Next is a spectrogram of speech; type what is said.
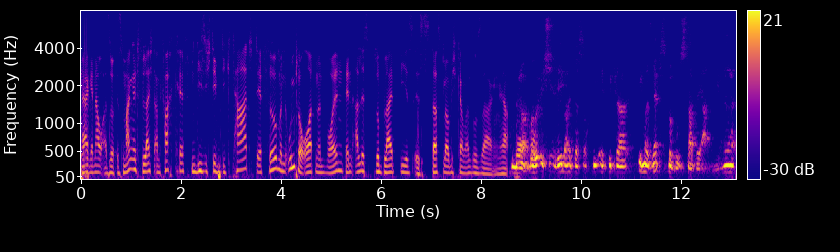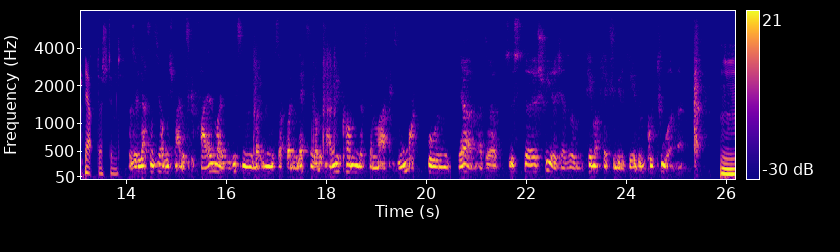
Ja, genau. Also es mangelt vielleicht an Fachkräften, die sich dem Diktat der Firmen unterordnen wollen, wenn alles so bleibt, wie es ist. Das, glaube ich, kann man so sagen, ja. Ja, aber ich erlebe halt, dass auch die Entwickler immer selbstbewusster werden. Ne? Ja, das stimmt. Also lassen sich auch nicht mal alles gefallen, weil sie wissen, bei ihnen ist auch bei den letzten, glaube ich, angekommen, dass der Markt sucht. Und ja, also es ist äh, schwierig. Also Thema Flexibilität und Kultur. Ne? Mhm.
